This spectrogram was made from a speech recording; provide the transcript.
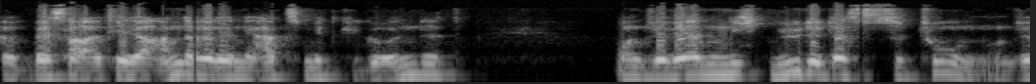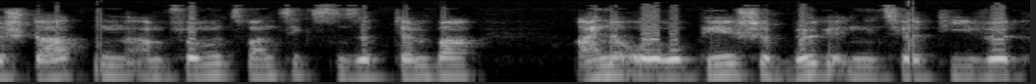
äh, besser als jeder andere, denn er hat es mitgegründet. Und wir werden nicht müde, das zu tun. Und wir starten am 25. September eine europäische Bürgerinitiative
